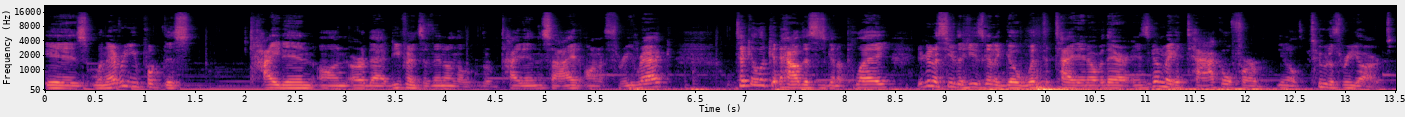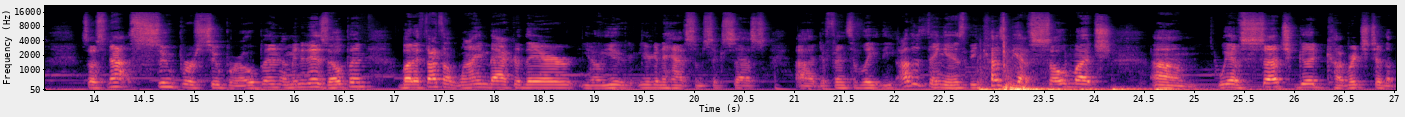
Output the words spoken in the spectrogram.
is whenever you put this tight end on or that defensive end on the, the tight end side on a three rec, take a look at how this is going to play. You're going to see that he's going to go with the tight end over there, and he's going to make a tackle for you know two to three yards. So it's not super, super open. I mean, it is open, but if that's a linebacker there, you know, you, you're going to have some success uh, defensively. The other thing is because we have so much, um, we have such good coverage to the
